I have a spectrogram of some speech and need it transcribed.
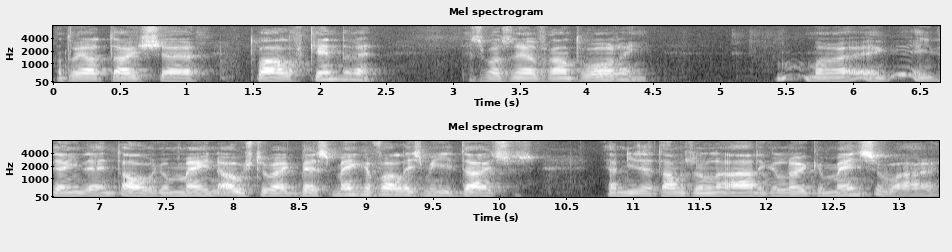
Want wij hadden thuis eh, twaalf kinderen. Dus het was een hele verantwoording. Maar ik, ik denk dat in het algemeen Oosterwijk best meegevallen is met die Duitsers. Ja, niet dat het allemaal zo'n aardige, leuke mensen waren.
